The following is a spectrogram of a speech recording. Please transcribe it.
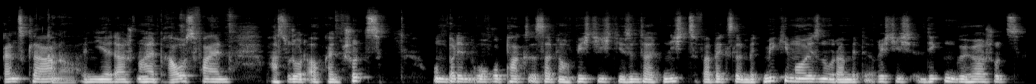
Ganz klar, genau. wenn die da schon halb rausfallen, hast du dort auch keinen Schutz. Und bei den Oropax ist halt noch wichtig, die sind halt nicht zu verwechseln mit Mickey-Mäusen oder mit richtig dicken Gehörschutz.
